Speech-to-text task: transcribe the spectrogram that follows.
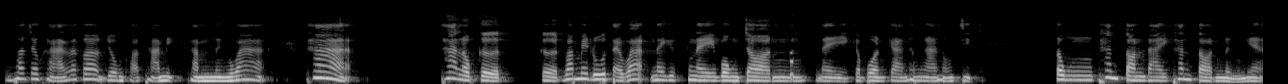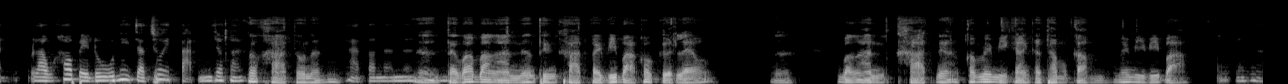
หลวงพ่อเจ้าขาแล้วก็โยมขอถามอีกคำหนึ่งว่า ถ้าถ้าเราเกิดเกิดว่าไม่รู้แต่ว่าในในวงจรในกระบวนการทำงานของจิต ตรงขั้นตอนใดขั้นตอนหนึ่งเนี่ย เราเข้าไปรู้นี่จะช่วยตัดไหมเจ้าคะก็ขาดตรงนั้น ขาดตอนนั้นนะเออแต่ว่าบางอันเนี่ยถึงขาดไปวิบากก็เกิดแล้วนะบางอันขาดเนี่ยก็ไม่มีการกระทำกรรม ไม่มีวิบากเจ้าค่ะ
